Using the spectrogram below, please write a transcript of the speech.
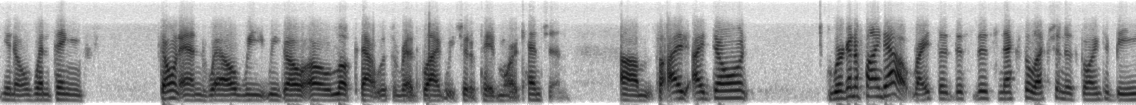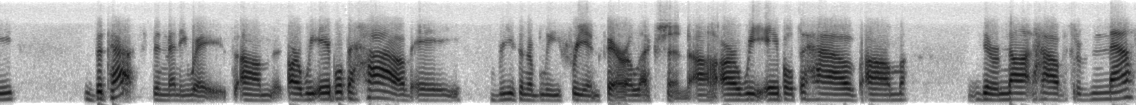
you know when things don't end well, we we go, oh look, that was a red flag. We should have paid more attention. Um, so I I don't. We're going to find out, right? That this this next election is going to be the test in many ways. Um, are we able to have a reasonably free and fair election? Uh, are we able to have um, know, not have sort of mass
